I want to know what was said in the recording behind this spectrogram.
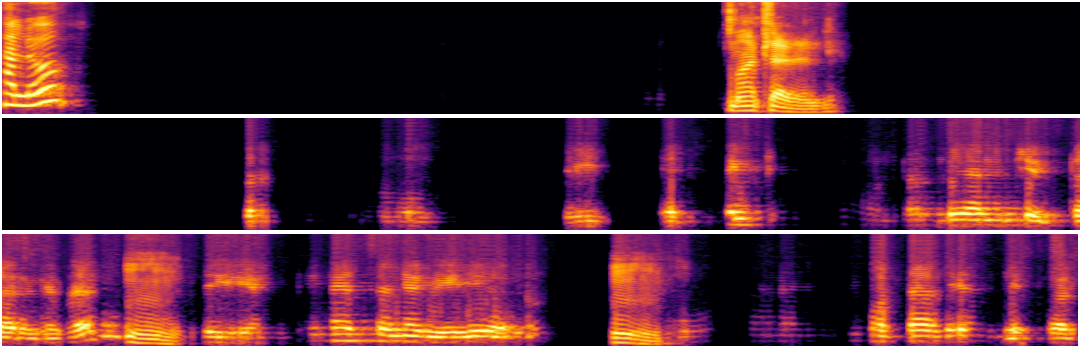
హలో? మాట్లాడండి. ఉంటుంది అని చెప్తారు కదా ఎంపీనెస్ అనే వీడియోలో. ఉండాలి అని చెప్పారు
